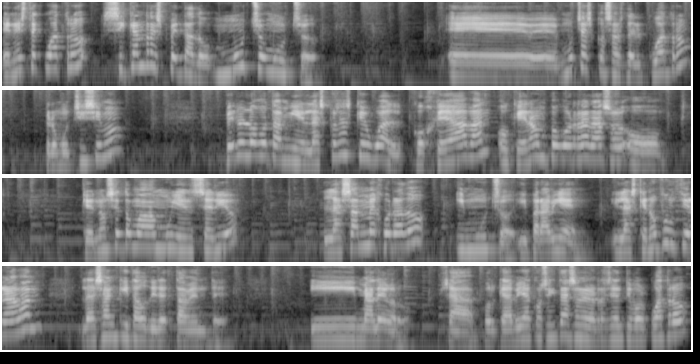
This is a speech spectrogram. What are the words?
En este 4 sí que han respetado mucho, mucho eh, muchas cosas del 4, pero muchísimo. Pero luego también las cosas que igual cojeaban o que eran un poco raras o, o que no se tomaban muy en serio, las han mejorado y mucho, y para bien. Y las que no funcionaban, las han quitado directamente. Y me alegro. O sea, porque había cositas en el Resident Evil 4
